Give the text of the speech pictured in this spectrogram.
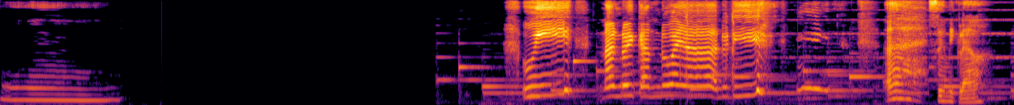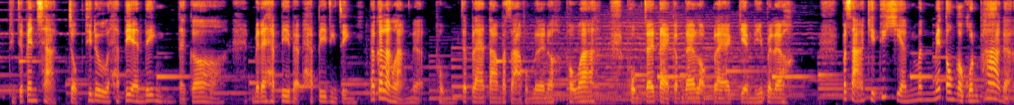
อุ๊ย นั่งด้วยกันด้วยอะ ดูดีอ่าซึมอีกแล้ว ถึงจะเป็นฉากจบที่ดูแฮปปี้เอนดิ้งแต่ก็ไม่ได้แฮปปี้แบบแฮปปี้จริง ๆ แล้วก็หลังๆเนี่ย ผมจะแปลตามภาษาผมเลยเนาะเพราะว่าผมใจแตกกับไดร์ล็อกแปลเกมนี้ไปแล้ว ภาษาอังกฤษที่เขียนมันไม่ตรงกับคนภาคอะ่ะ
